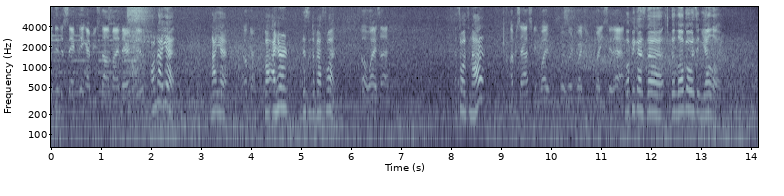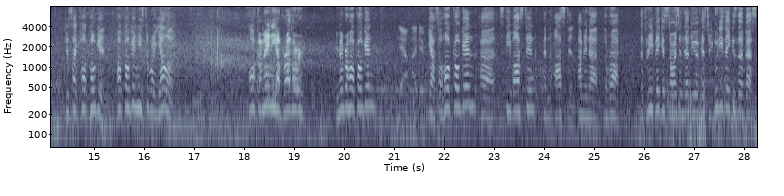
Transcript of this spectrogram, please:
they do the same thing. Have you stopped by there too? Oh, not yet. Not yet. Okay. But I heard this is the best one. Oh, why is that? So it's not? I'm just asking. Why? Why, why, why, why do you say that? Well, because the, the logo is in yellow. Just like Hulk Hogan. Hulk Hogan used to wear yellow. Hulkamania, brother! You remember Hulk Hogan? Yeah, I do. Yeah, so Hulk Hogan, uh, Steve Austin, and Austin. I mean, uh, The Rock. The three biggest stars in WWF history. Who do you think is the best?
